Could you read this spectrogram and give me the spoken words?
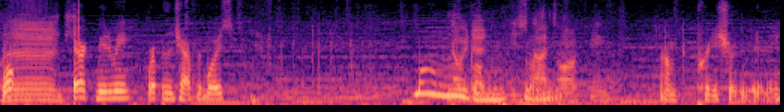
Well, Eric muted me. We're up in the chat for the boys. No, he didn't. He's not talking. I'm pretty sure he muted me.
